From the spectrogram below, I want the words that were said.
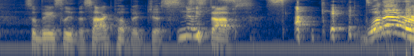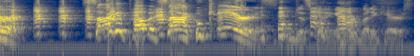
so basically, the sock puppet just No, stops. Socket. Whatever. socket puppet sock. Who cares? I'm just kidding. Everybody cares.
